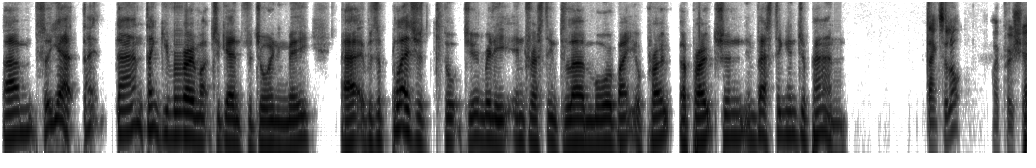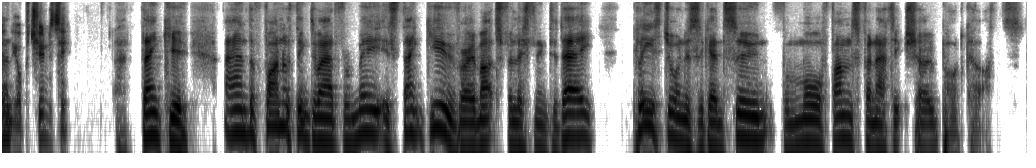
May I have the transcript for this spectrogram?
Um, so yeah, th- Dan, thank you very much again for joining me. Uh, it was a pleasure to talk to you and really interesting to learn more about your pro- approach and investing in Japan. Thanks a lot. I appreciate and, the opportunity. Uh, thank you. And the final thing to add from me is thank you very much for listening today. Please join us again soon for more Funds Fanatic Show podcasts.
